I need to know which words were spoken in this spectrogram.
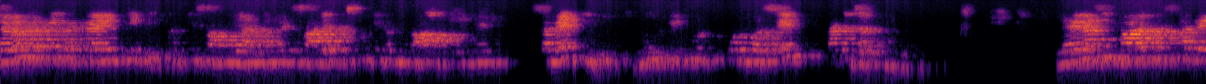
जन्म भर की घटनाएँ एक एक करके सामने आती है सारे विश्व की रफ्तार होती है। समय की भूख बिल्कुल पूर्व से हट जाती है। लैला सिंह भारत का है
